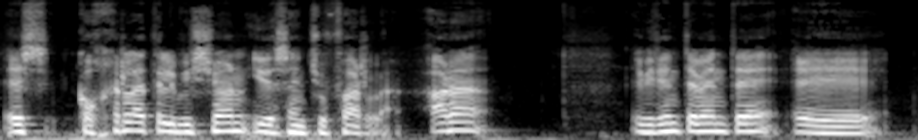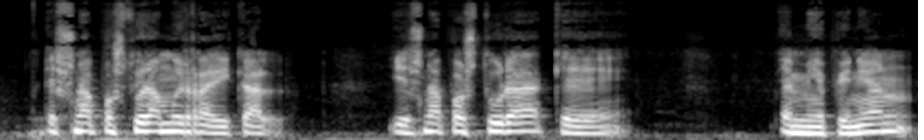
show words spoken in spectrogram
es coger la televisión y desenchufarla. Ahora, evidentemente, es una postura muy radical y es una postura que, en mi opinión,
